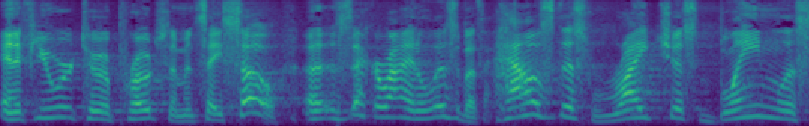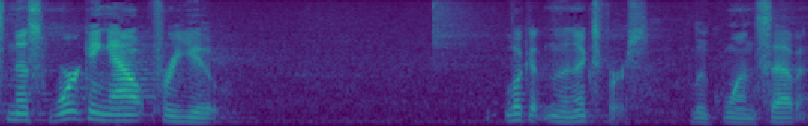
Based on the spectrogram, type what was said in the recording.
And if you were to approach them and say, So, uh, Zechariah and Elizabeth, how's this righteous blamelessness working out for you? Look at the next verse, Luke 1 7.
